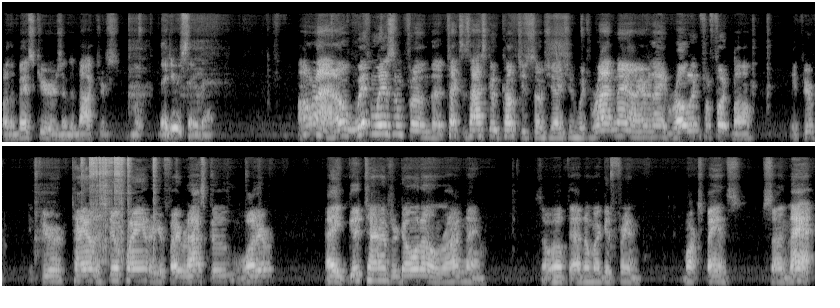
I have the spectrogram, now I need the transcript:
are the best cures in the doctor's book. They do say that. All right, oh, wit and wisdom from the Texas High School Coaches Association, which right now everything rolling for football. If your if your town is still playing or your favorite high school, whatever, hey, good times are going on right now. So I hope that I know my good friend Mark Span's son Matt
